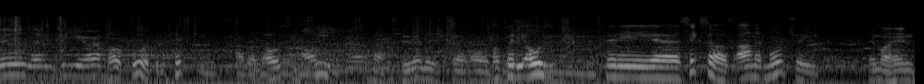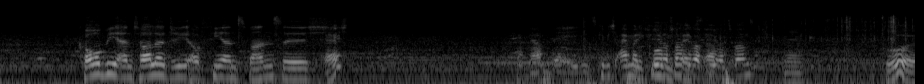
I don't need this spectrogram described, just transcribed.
Lambier. Oh cool, für die Pistons. Und OCC. Natürlich für Rose. Und für die, o für die äh, Sixers, Arnold Moultrie. Immerhin. Kobe Anthology auf 24. Echt? Verdammt, ey. Jetzt gebe ich einmal die Kobe 24 Packs auf ab. 24? Nee. Cool.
